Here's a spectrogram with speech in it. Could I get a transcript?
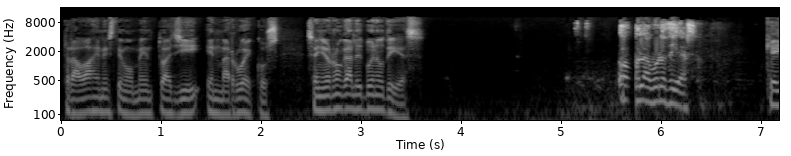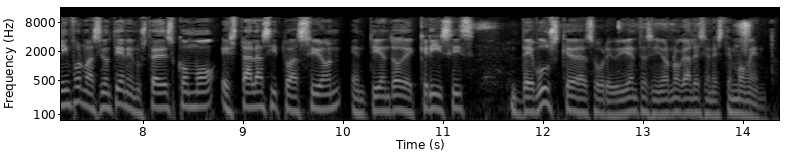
trabaja en este momento allí en Marruecos. Señor Nogales, buenos días. Hola, buenos días. ¿Qué información tienen ustedes? ¿Cómo está la situación, entiendo, de crisis, de búsqueda de sobrevivientes, señor Nogales, en este momento?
